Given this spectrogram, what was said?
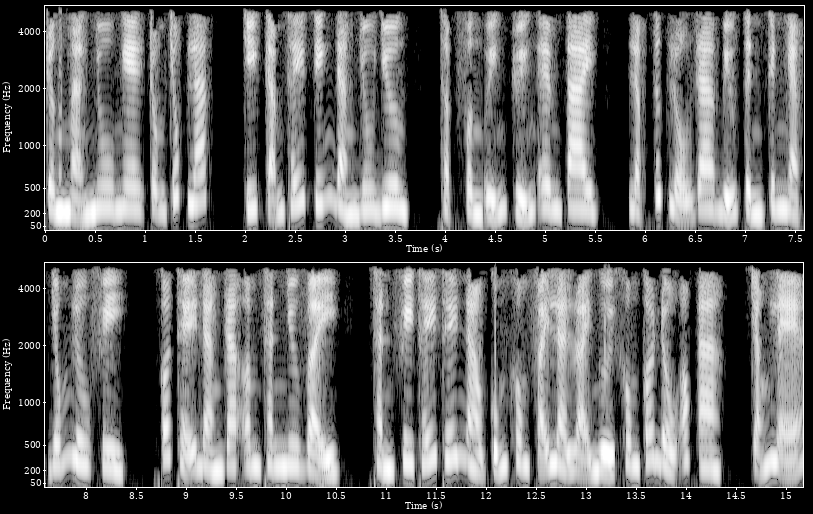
Trần mạng Nhu nghe trong chốc lát, chỉ cảm thấy tiếng đàn du dương, thập phần uyển chuyển êm tai, lập tức lộ ra biểu tình kinh ngạc giống Lưu Phi, có thể đàn ra âm thanh như vậy, Thành Phi thấy thế nào cũng không phải là loại người không có đầu óc à, chẳng lẽ,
